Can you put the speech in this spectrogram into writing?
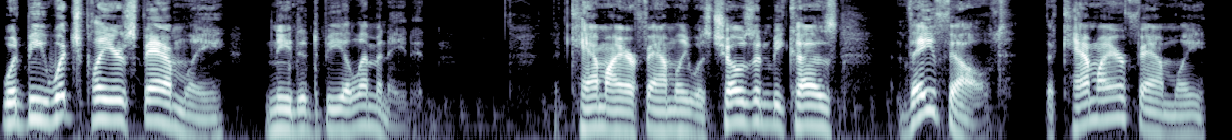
would be which player's family needed to be eliminated. The Kammeyer family was chosen because they felt the Kammeyer family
